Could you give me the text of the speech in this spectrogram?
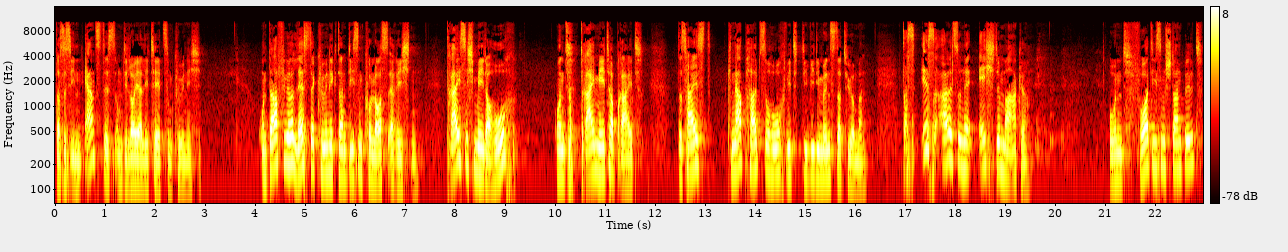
dass es ihnen ernst ist um die Loyalität zum König. Und dafür lässt der König dann diesen Koloss errichten. 30 Meter hoch und drei Meter breit. Das heißt, knapp halb so hoch wie die, wie die Münstertürme. Das ist also eine echte Marke. Und vor diesem Standbild,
